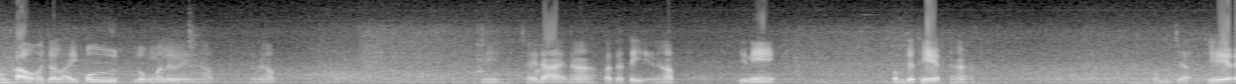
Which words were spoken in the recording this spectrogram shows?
ของเก่าเขาจะไหลปืดลงมาเลยนะครับ เห็นไหมครับ นี่ใช้ได้นะฮะปกตินะครับ ทีนี้ผมจะเทสนะฮะ ผมจะเทส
